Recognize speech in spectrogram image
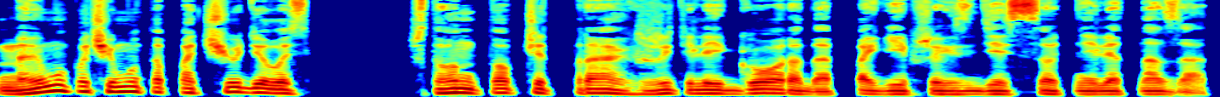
Но ему почему-то почудилось, что он топчет прах жителей города, погибших здесь сотни лет назад.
